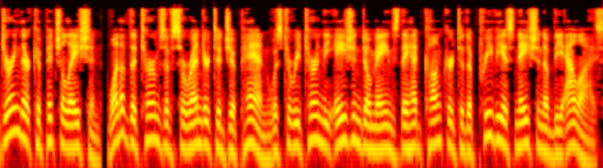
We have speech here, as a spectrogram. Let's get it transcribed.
During their capitulation, one of the terms of surrender to Japan was to return the Asian domains they had conquered to the previous nation of the Allies,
